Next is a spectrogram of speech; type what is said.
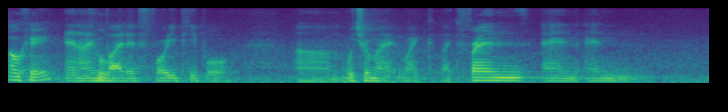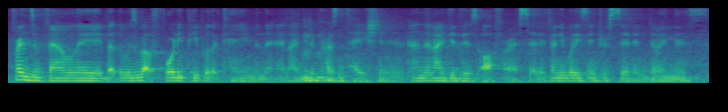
Okay. and I Cool. invited 40 people, um, which were my like like friends and and friends and family. But there was about 40 people that came, and, and I did Mhm. a presentation, and then I did this offer. I said, if anybody's interested in doing this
